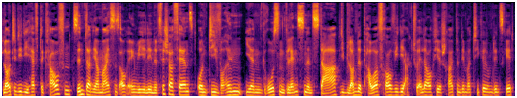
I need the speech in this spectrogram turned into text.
Leute, die die Hefte kaufen, sind dann ja meistens auch irgendwie Helene Fischer-Fans und die wollen ihren großen glänzenden Star, die blonde Powerfrau, wie die aktuelle auch hier schreibt in dem Artikel, um den es geht,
